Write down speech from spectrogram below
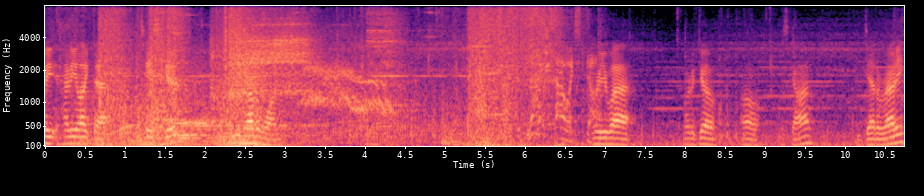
How do you how do you like that? Tastes good? Eat another one. Where you at? Where'd it go? Oh, it's gone? You dead already?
